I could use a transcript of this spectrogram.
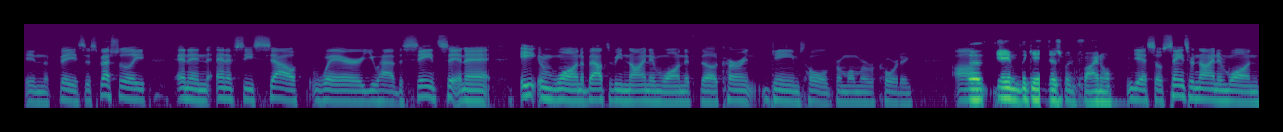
in the face, especially in an NFC South where you have the Saints sitting at eight and one, about to be nine and one if the current games hold from when we're recording. Um, the game, the game just went final. yeah, so Saints are nine and one.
